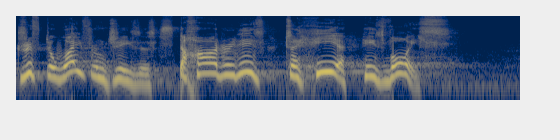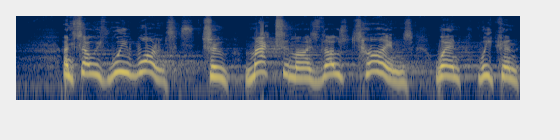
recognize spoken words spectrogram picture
drift away from Jesus, the harder it is to hear his voice. And so, if we want to maximize those times when we can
